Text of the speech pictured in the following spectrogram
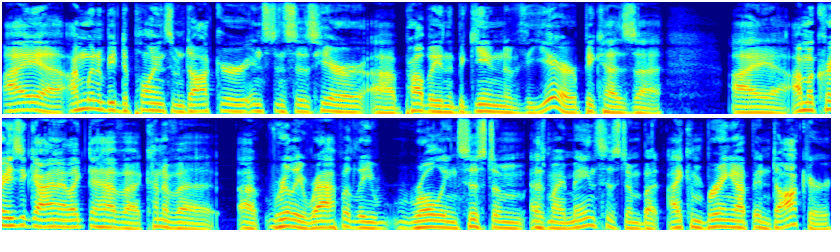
I uh, I'm going to be deploying some Docker instances here uh, probably in the beginning of the year because uh, I uh, I'm a crazy guy and I like to have a kind of a, a really rapidly rolling system as my main system. But I can bring up in Docker,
